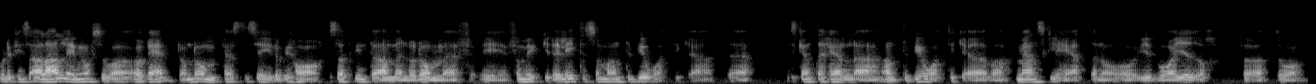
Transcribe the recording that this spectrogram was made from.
Och det finns alla anledningar också att vara rädd om de pesticider vi har så att vi inte använder dem eh, för mycket. Det är lite som antibiotika. Att, eh, vi ska inte hälla antibiotika över mänskligheten och våra djur för att då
